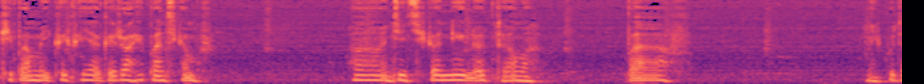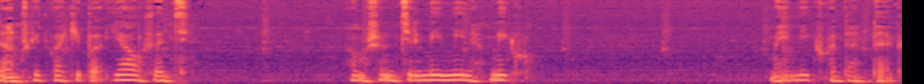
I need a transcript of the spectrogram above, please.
que va a me que fija que ya que pan Ah, gente, que nem lá, tá. pa nekudamski tvaki pa jao sam ti. Amo što nam cijeli mi mina, miku. Mi miku kantan pega.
